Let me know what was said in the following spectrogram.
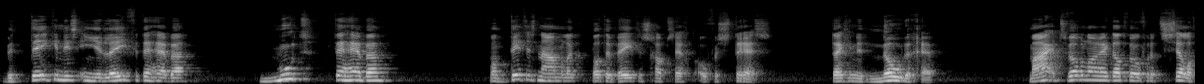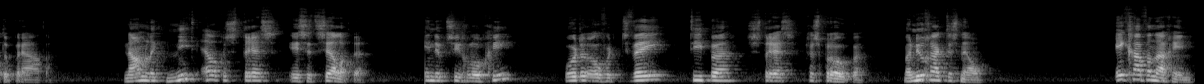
betekenis in je leven te hebben, moed te hebben? Want dit is namelijk wat de wetenschap zegt over stress. Dat je het nodig hebt. Maar het is wel belangrijk dat we over hetzelfde praten. Namelijk niet elke stress is hetzelfde. In de psychologie wordt er over twee typen stress gesproken. Maar nu ga ik te snel. Ik ga vandaag in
